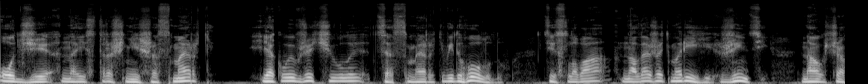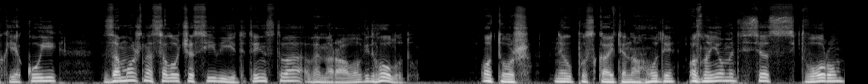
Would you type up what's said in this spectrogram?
Отже, найстрашніша смерть, як ви вже чули, це смерть від голоду. Ці слова належать Марії, жінці, на очах якої заможне село часів її дитинства вимирало від голоду. Отож, не упускайте нагоди ознайомитися з твором,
